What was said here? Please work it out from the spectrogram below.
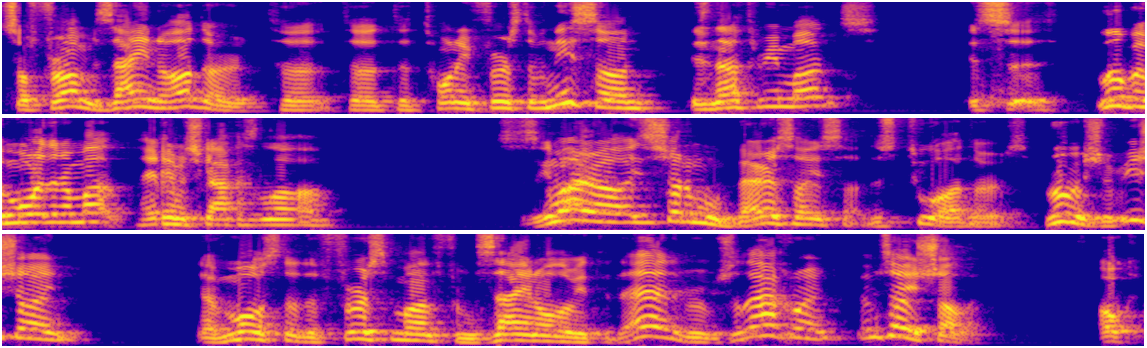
so from Zayin Adar to, to, to 21st of Nisan is not three months. It's a little bit more than a month. There's two others. Rubish Rishain. You have most of the first month from Zayin all the way to the end. Rubish Lachrain. Vimsai Shalom. Okay.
